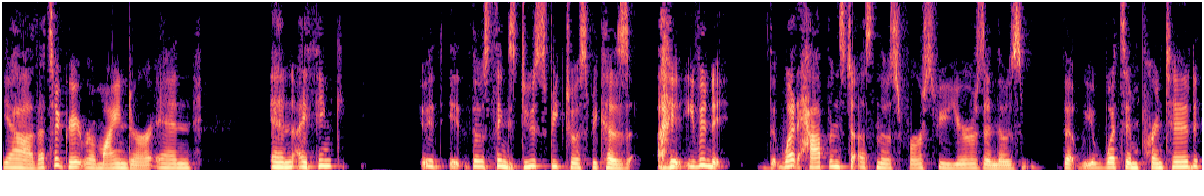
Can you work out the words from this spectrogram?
Yeah, that's a great reminder. And and I think it, it, those things do speak to us because I, even what happens to us in those first few years and those that we, what's imprinted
